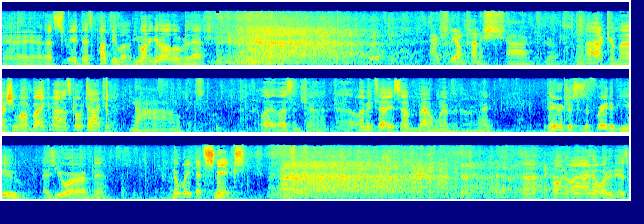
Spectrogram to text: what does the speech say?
Yeah, yeah, that's sweet. That's puppy love. You want to get all over that? Actually, I'm kind of shy with girls. Ah, come on, she won't bite. Come on, let's go talk to her. Nah, I don't think so. L- listen, Sean, uh, let me tell you something about women, all right? They're just as afraid of you as you are of them. No, wait, that's snakes. Uh, oh, no, I, I know what it is.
